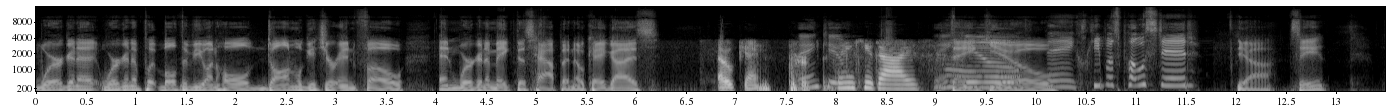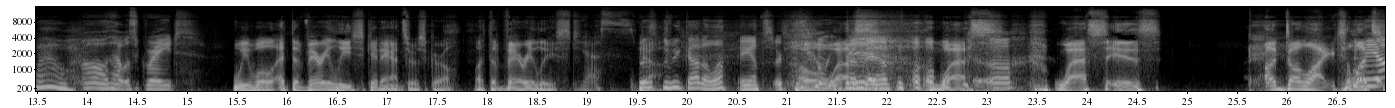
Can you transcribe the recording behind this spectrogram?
We're gonna we're gonna put both of you on hold. Dawn will get your info, and we're gonna make this happen. Okay, guys. Okay. Thank you. Thank you, guys. Thank you. Thanks. Keep us posted. Yeah. See, Wow. Oh, that was great. we will at the very least get answers, girl. At the very least. Yes. Yeah. We got a lot of answers. Oh, from Wes. him. Wes. Ugh. Wes is a delight. Let's we all just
